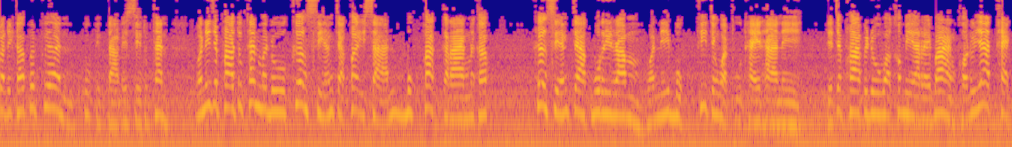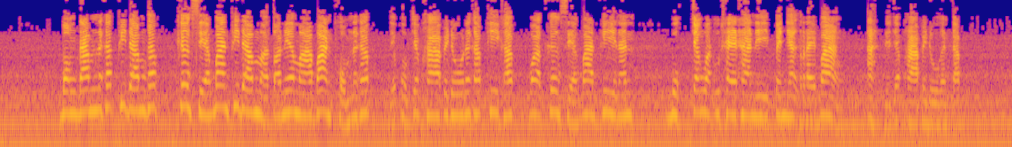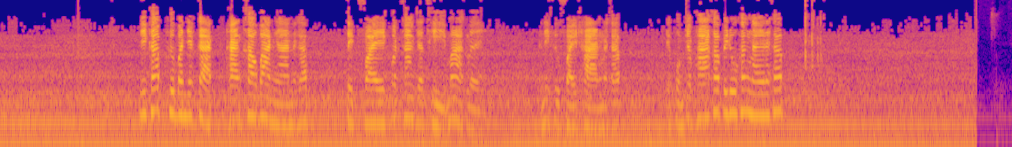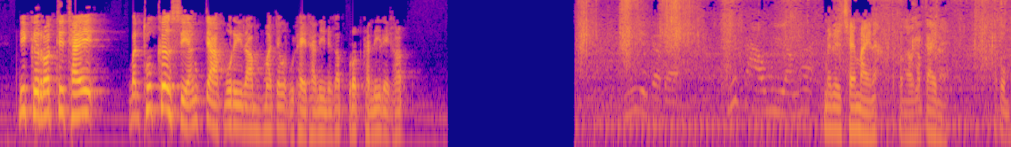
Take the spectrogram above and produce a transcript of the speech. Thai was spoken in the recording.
วัสดีครับเพื่อนๆ ผู้ติดตามเอเทุกท่าน วันนี้จะพาทุกท่านมาดูเครื่องเสียงจากภาคอีสานบุกภาคกลางนะครับ เครื่องเสียงจากบุรีรัมย์วันนี้บุกที่จังหวัดอุทัยธานี เดี๋ยวจะพาไปดูว่าเขามีอะไรบ้าง ขออนุญาตแท็กบองดำนะครับ พี่ดำครับ เครื่องเสียงบ้านพี่ดำอะตอนนี้มาบ้านผมนะครับ เดี๋ยวผมจะพาไปดูนะครับพี่ครับว่าเครื่องเสียงบ้านพี่นั้น บุกจังหวัดอุทัยธานีเป็นอย่างไรบ้างอะเดี๋ยวจะพาไปดูกันครับ นี่ครับคือบรรยากาศทางเข้าบ้านงานนะครับ ติดไฟค่อนข้างจะถี่มากเลย อันนี้คือไฟทางนะครับ เดี๋ยวผมจะพาเข้าไปดูข้างในนะครับ นี่คือรถที่ใช้บรรทุกเครื่องเสียงจากบุรีรัมย์มาจังหวัดอุทัยธานีนะครับ รถคันนี้เลยครับไม่ได้ใช้ไม้นะต้องเอาใกล้ๆหน่อยครับผม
